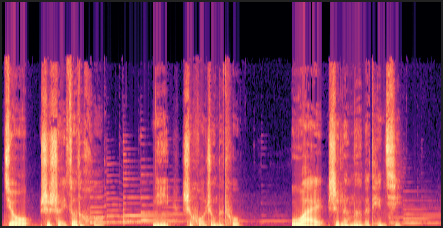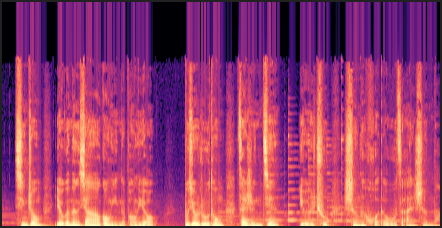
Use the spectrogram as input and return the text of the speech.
酒是水做的火，泥是火中的土。屋外是冷冷的天气，心中有个能相邀共饮的朋友。不就如同在人间有一处生了火的屋子安身吗？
